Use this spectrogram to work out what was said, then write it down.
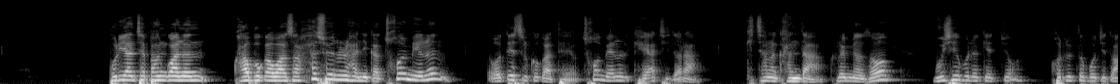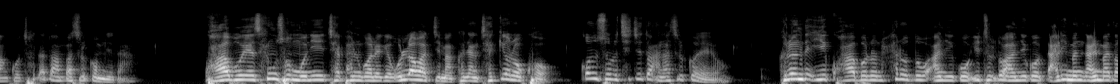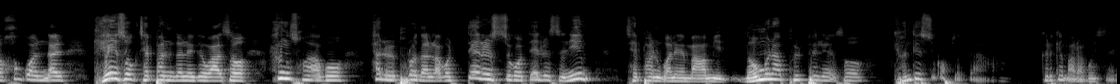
불의한 재판관은 과부가 와서 하소연을 하니까 처음에는 어땠을 것 같아요. 처음에는 개야 짖어라. 귀찮은 간다. 그러면서 무시해버렸겠죠. 거들떠 보지도 않고 쳐다도 안 봤을 겁니다. 과부의 상소문이 재판관에게 올라왔지만 그냥 제껴놓고 건수로 치지도 않았을 거예요. 그런데 이 과부는 하루도 아니고 이틀도 아니고 날이면 날마다 허구한 날 계속 재판관에게 와서 항소하고 한을 풀어달라고 때를 쓰고 때를 쓰니 재판관의 마음이 너무나 불편해서 견딜 수가 없었다. 그렇게 말하고 있어요.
